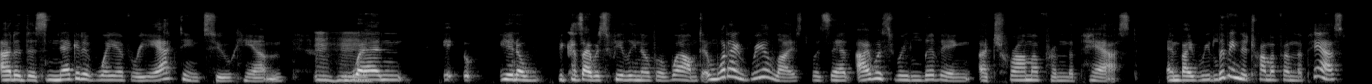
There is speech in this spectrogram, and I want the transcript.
out of this negative way of reacting to him mm-hmm. when, it, you know, because I was feeling overwhelmed. And what I realized was that I was reliving a trauma from the past. And by reliving the trauma from the past,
